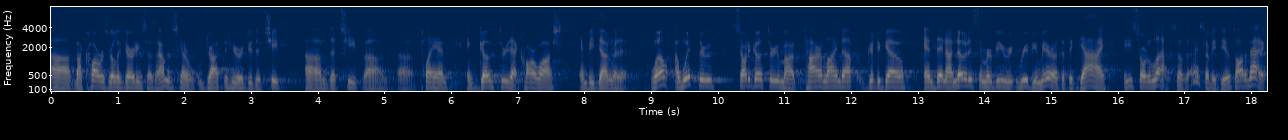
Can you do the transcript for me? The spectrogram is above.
uh, my car was really dirty, so I was like, I'm just going to drive through here and do the cheap um, the cheap uh, uh, plan and go through that car wash and be done with it. Well, I went through, started to go through, my tire lined up, good to go, and then I noticed in review, review mirror that the guy, he sort of left. So I was like, hey, it's no big deal, it's automatic,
